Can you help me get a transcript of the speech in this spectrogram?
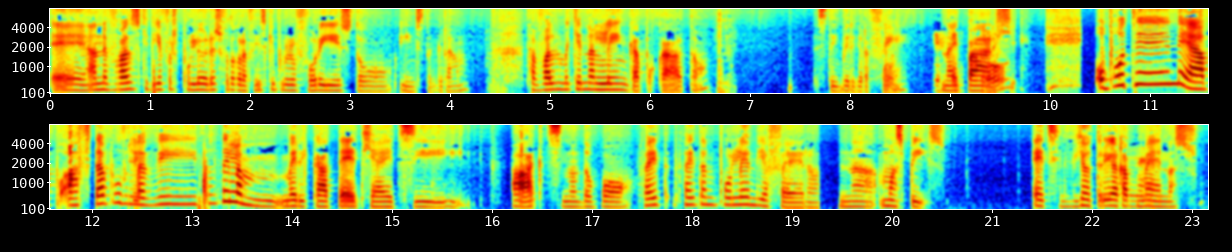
ε, ανεβάζει και διάφορες πολύ ωραίες φωτογραφίες και πληροφορίες στο Instagram Θα βάλουμε και ένα link από κάτω στην περιγραφή. Και να σε υπάρχει. Οπότε, ναι, απ- αυτά που δηλαδή θα θέλαμε μερικά τέτοια έτσι facts να το πω. Θα, ήτ- θα ήταν πολύ ενδιαφέρον να μας πεις. Έτσι, δύο-τρία αγαπημένα σου.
